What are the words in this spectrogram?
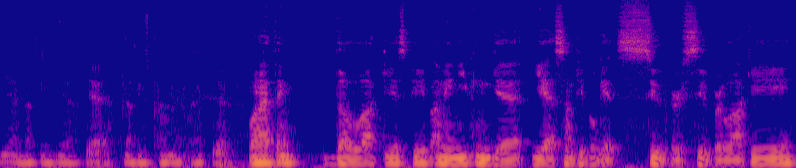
yeah nothing yeah yeah nothing's permanent right Yeah. When I think the luckiest people, I mean, you can get, yeah, some people get super, super lucky,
